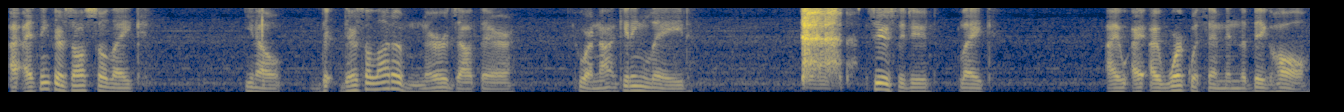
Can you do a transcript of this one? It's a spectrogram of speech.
I, I think there's also like, you know, th- there's a lot of nerds out there who are not getting laid. Seriously, dude, like, I, I I work with them in the big hall.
